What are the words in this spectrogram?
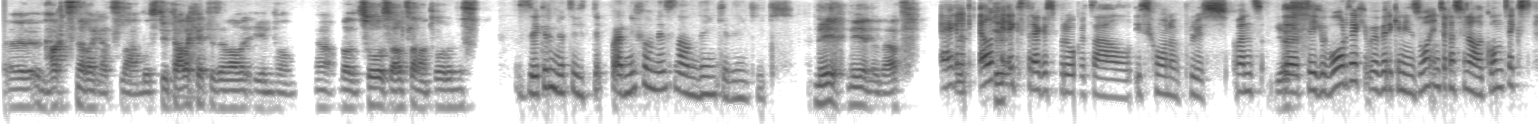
een hart sneller gaat slaan. Dus tweetaligheid is er wel één van. Ja, dat het zo zeldzaam aan het worden is. Zeker een nuttige tip waar niet veel mensen aan denken, denk ik. Nee, nee, inderdaad. Eigenlijk elke extra gesproken taal is gewoon een plus. Want eh, tegenwoordig, we werken in zo'n internationale context.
